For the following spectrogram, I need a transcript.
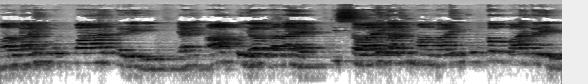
मालगाड़ी को पार करेगी। यानी आपको यह बताना है कि सवारी गाड़ी मालगाड़ी को कब पार करेगी?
